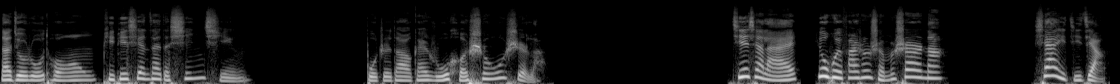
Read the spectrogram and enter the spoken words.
那就如同皮皮现在的心情，不知道该如何收拾了。接下来又会发生什么事儿呢？下一集讲。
